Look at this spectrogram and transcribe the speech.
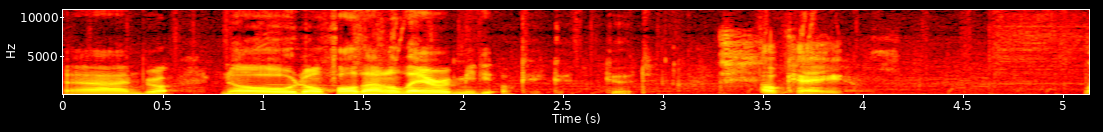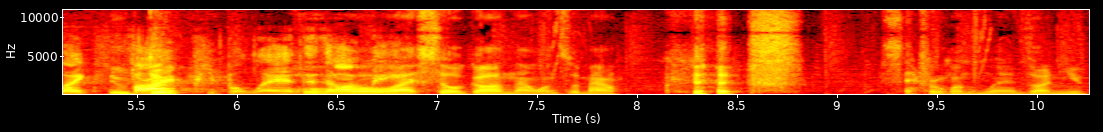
I'm drop. No, don't fall down a layer immediately. Okay, good, good. Okay. Like five people landed on Oh. I still got on that one somehow. Everyone lands on you.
